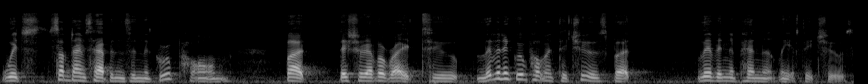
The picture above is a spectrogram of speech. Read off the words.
which sometimes happens in the group home, but they should have a right to live in a group home if they choose, but live independently if they choose.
